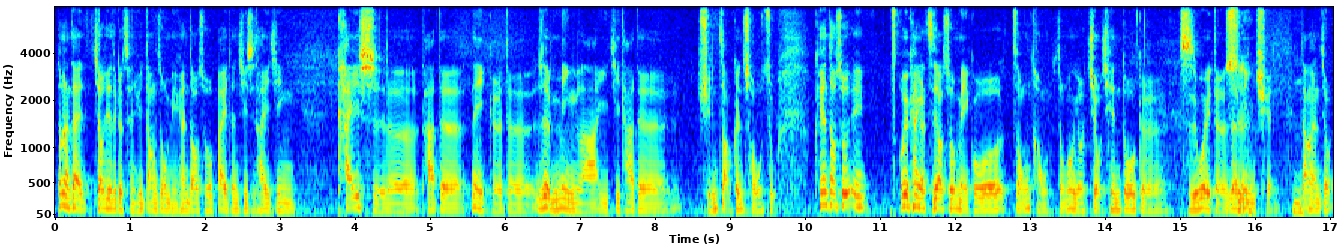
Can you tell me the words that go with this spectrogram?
当然在交接这个程序当中，我们看到说，拜登其实他已经开始了他的内阁的任命啦，以及他的寻找跟筹组，可以看到说，诶。我有看一个资料说，美国总统总共有九千多个职位的任命权，当然就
